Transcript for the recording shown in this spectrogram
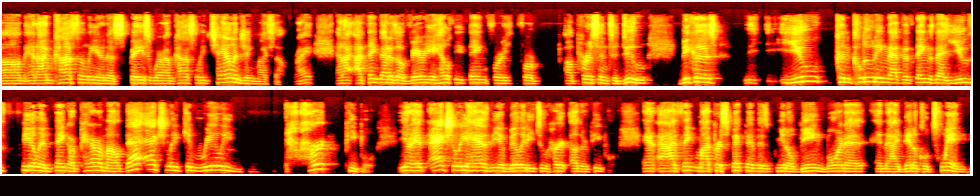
Um, and I'm constantly in a space where I'm constantly challenging myself, right? And I, I think that is a very healthy thing for for a person to do, because you concluding that the things that you feel and think are paramount, that actually can really hurt people. You know, it actually has the ability to hurt other people. And I think my perspective is, you know, being born as an identical twin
